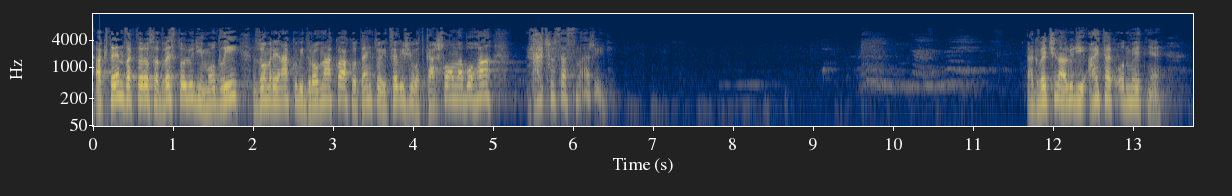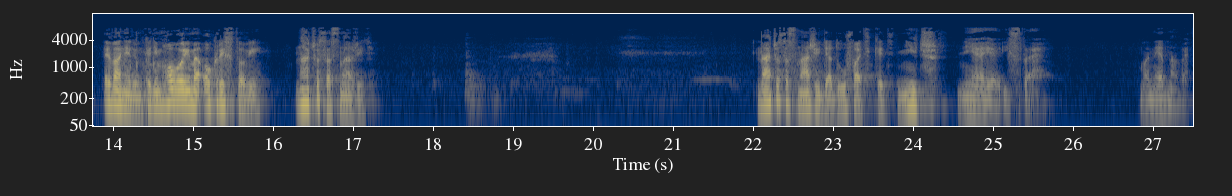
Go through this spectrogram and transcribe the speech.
Ak ten, za ktorého sa 200 ľudí modlí, zomrie na COVID rovnako ako ten, ktorý celý život kašľal na Boha, na čo sa snažiť? Ak väčšina ľudí aj tak odmietne evanelium, keď im hovoríme o Kristovi, na čo sa snažiť? Na čo sa snažiť a dúfať, keď nič nie je isté? Len jedna vec.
